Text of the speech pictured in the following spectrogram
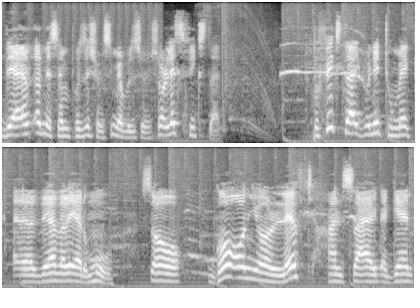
they are in the same position, similar position. So let's fix that. To fix that, you need to make uh, the other layer to move. So go on your left hand side again,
